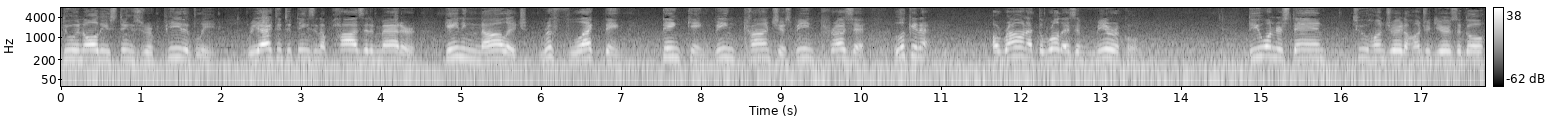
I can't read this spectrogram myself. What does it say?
doing all these things repeatedly, reacting to things in a positive manner, gaining knowledge, reflecting, thinking, being conscious, being present, looking at around at the world as a miracle. Do you understand 200, 100 years ago?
